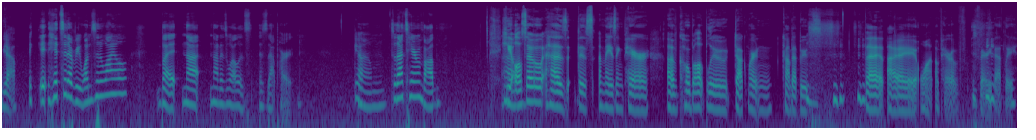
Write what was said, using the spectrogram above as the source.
yeah it, it hits it every once in a while, but not not as well as as that part. yeah Um, so that's Heroin Bob. he um, also has this amazing pair of cobalt blue Doc Martin combat boots that I want a pair of very badly.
